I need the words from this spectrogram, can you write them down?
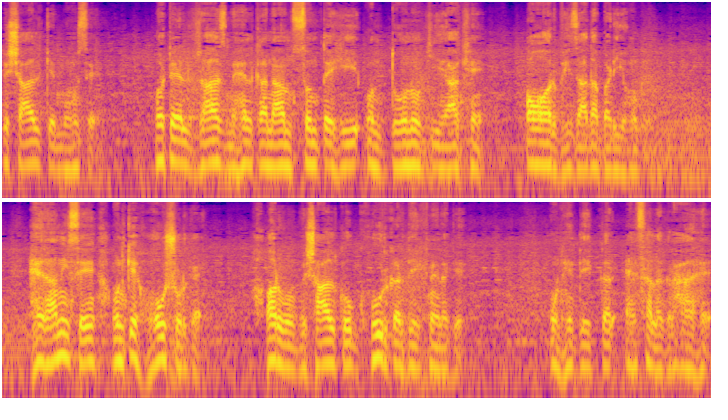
विशाल के मुँह से होटल राजमहल का नाम सुनते ही उन दोनों की आँखें और भी ज़्यादा बड़ी हो गई। हैरानी से उनके होश उड़ गए। और वो विशाल को घूर कर देखने लगे। उन्हें देखकर ऐसा लग रहा है,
